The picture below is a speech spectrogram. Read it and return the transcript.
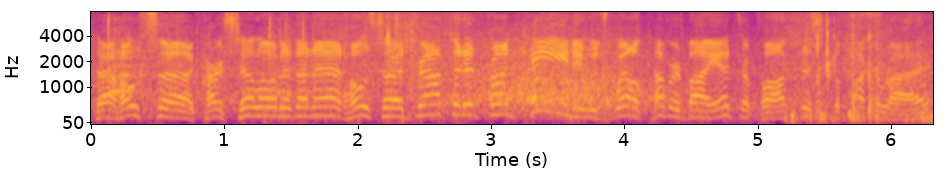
to Hossa. Carcillo to the net. Hossa dropped it in front. Kane, it was well covered by Antropov. Just the puck arrived.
